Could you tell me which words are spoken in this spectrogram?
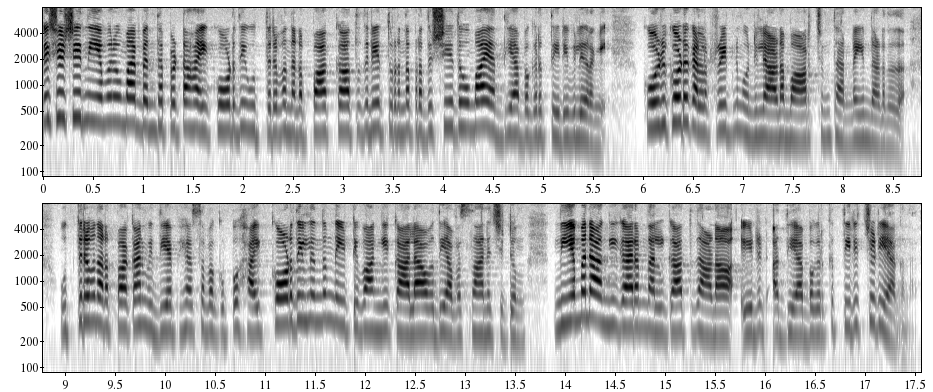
ഭിന്നശേഷി നിയമനവുമായി ബന്ധപ്പെട്ട ഹൈക്കോടതി ഉത്തരവ് നടപ്പാക്കാത്തതിനെ തുടർന്ന് പ്രതിഷേധവുമായി അധ്യാപകർ തെരുവിലിറങ്ങി. കോഴിക്കോട് കളക്ടറേറ്റിന് മുന്നിലാണ് മാർച്ചും ധർണയും നടന്നത്. ഉത്തരവ് നടപ്പാക്കാൻ വിദ്യാഭ്യാസ വകുപ്പ് ഹൈക്കോടതിയിൽ നിന്നും നീട്ടിവാങ്ങിയ കാലാവധി അവസാനിച്ചിട്ടും നിയമന അംഗീകാരം നൽകാത്തതാണ് എയ്ഡഡ് അധ്യാപകർക്ക് തിരിച്ചടിയാകുന്നത്.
